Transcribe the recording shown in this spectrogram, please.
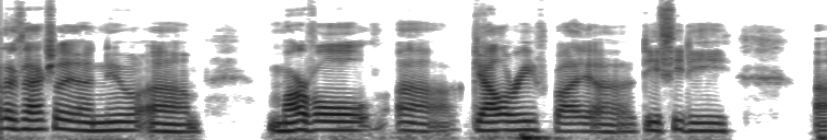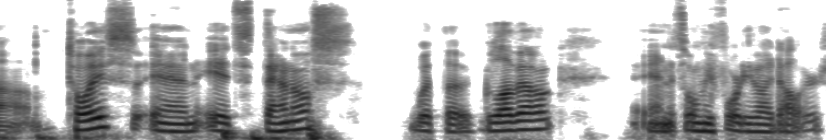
there's actually a new um, Marvel uh, gallery by uh, DCD um, Toys, and it's Thanos with the glove out, and it's only forty-five dollars.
